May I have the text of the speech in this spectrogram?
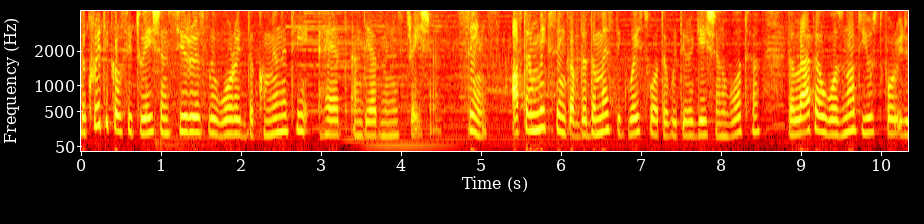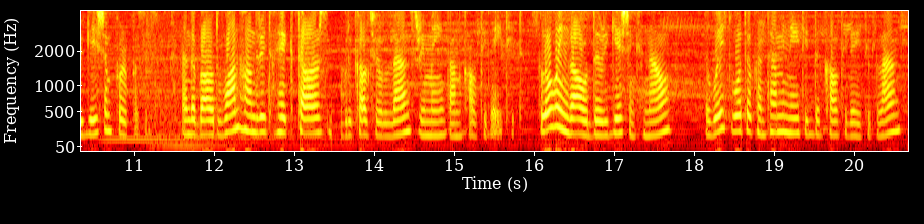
The critical situation seriously worried the community head and the administration. Since, after mixing of the domestic wastewater with irrigation water, the latter was not used for irrigation purposes, and about 100 hectares of agricultural lands remained uncultivated. Flowing out the irrigation canal, the wastewater contaminated the cultivated lands,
